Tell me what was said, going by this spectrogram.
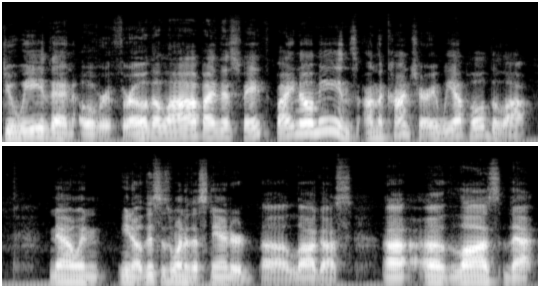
Do we then overthrow the law by this faith? By no means. On the contrary, we uphold the law. Now, when you know, this is one of the standard uh, logos uh, laws that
